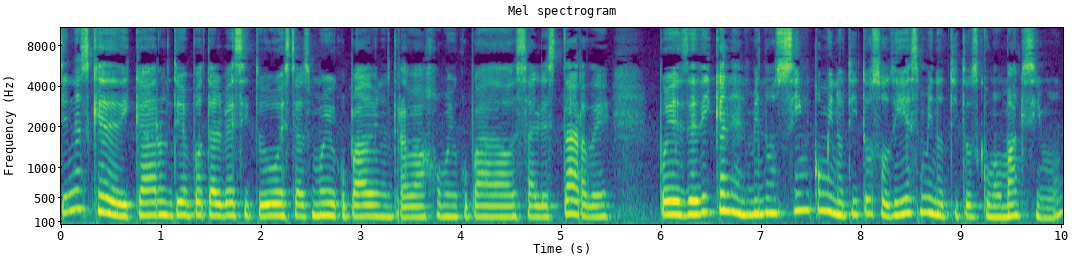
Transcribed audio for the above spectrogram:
tienes que dedicar un tiempo tal vez si tú estás muy ocupado en el trabajo, muy ocupado, sales tarde, pues dedícale al menos 5 minutitos o 10 minutitos como máximo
